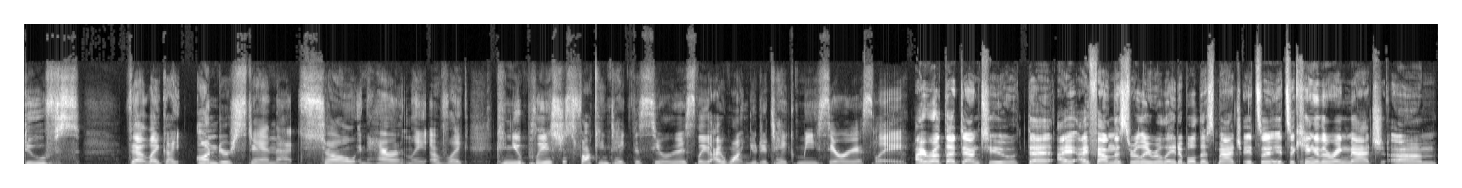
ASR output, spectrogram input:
doofs that like I understand that so inherently of like can you please just fucking take this seriously? I want you to take me seriously. I wrote that down too. That I, I found this really relatable. This match. It's a it's a King of the Ring match. Um,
